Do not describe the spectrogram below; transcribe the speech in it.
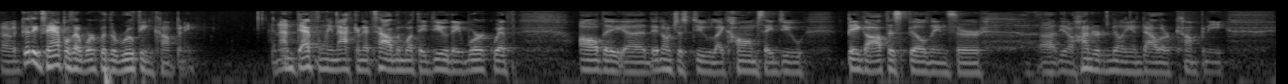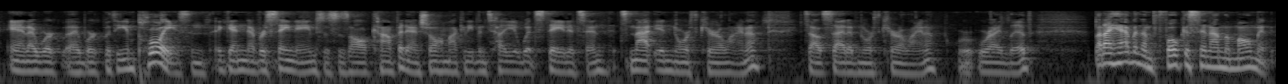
uh, good example is I work with a roofing company. And I'm definitely not going to tell them what they do. They work with all the, uh, they don't just do like homes, they do big office buildings or, uh, you know, $100 million company. And I work, I work with the employees. And again, never say names. This is all confidential. I'm not going to even tell you what state it's in. It's not in North Carolina, it's outside of North Carolina where, where I live. But I have them focus in on the moment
